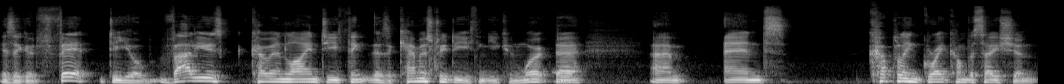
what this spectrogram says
is a good fit. Do your values co in line? Do you think there's a chemistry? Do you think you can work there? Mm-hmm um, and coupling great conversation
